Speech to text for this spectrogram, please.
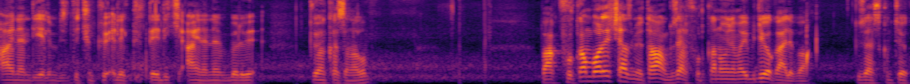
Aynen diyelim biz de çünkü elektrikteydik. Aynen böyle bir güven kazanalım. Bak Furkan bu arada hiç yazmıyor. Tamam güzel. Furkan oynamayı biliyor galiba. Güzel sıkıntı yok.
